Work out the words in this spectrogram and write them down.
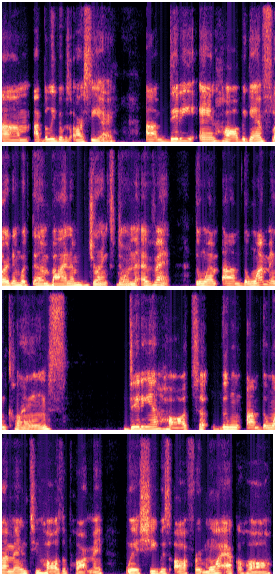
Um, I believe it was RCA. Um, Diddy and Hall began flirting with them, buying them drinks during the event. The um, the woman claims Diddy and Hall took the um the woman to Hall's apartment where she was offered more alcohol,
